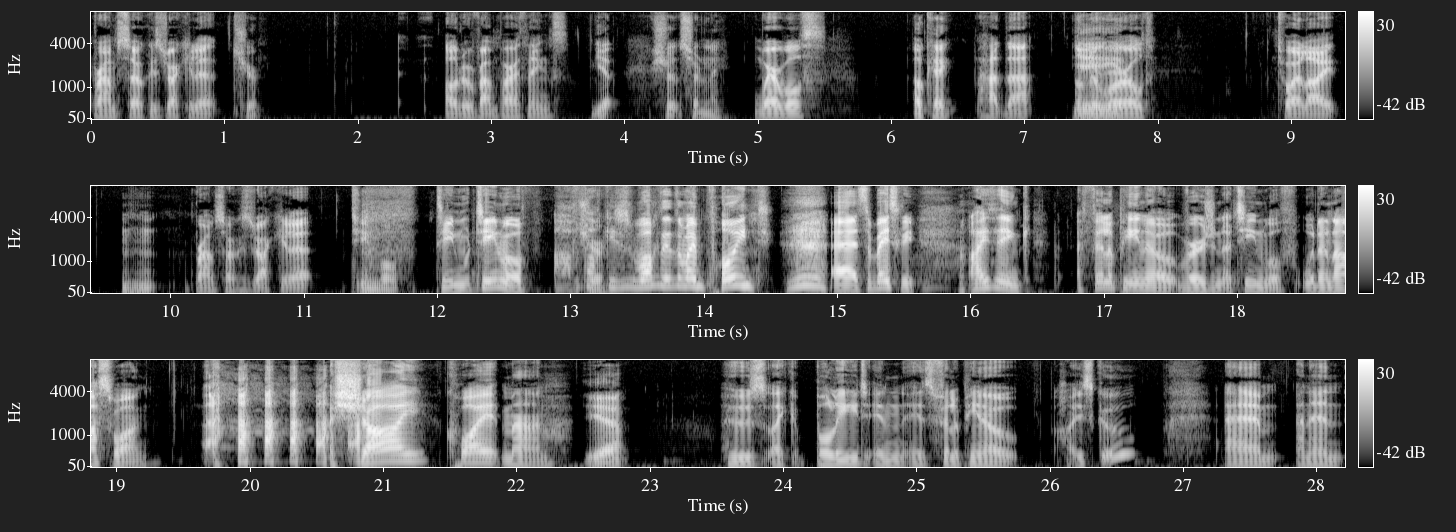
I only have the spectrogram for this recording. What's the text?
Bram Stoker's Dracula. Sure. Other vampire things. Yeah. Sure. Certainly. Werewolves Okay. had that. Yeah, yeah, yeah. Underworld. Twilight. Mhm. Bram Stoker's Dracula. Teen Wolf. Teen Teen Wolf. Oh fuck! Sure. He just walked into my point. Uh, so basically, I think a Filipino version of Teen Wolf with an aswang, a shy, quiet man Yeah. who's like bullied in his Filipino high school, um, and then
